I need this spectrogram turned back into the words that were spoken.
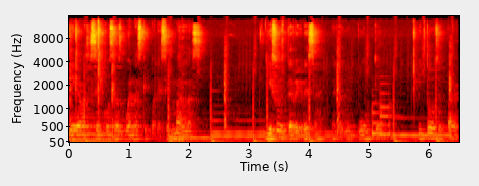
llegas a hacer cosas buenas que parecen malas. Y eso te regresa en algún punto. Y todo se paga.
